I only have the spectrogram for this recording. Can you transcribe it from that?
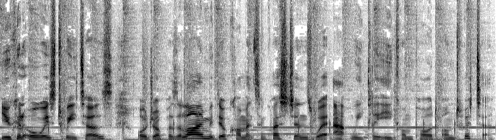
You can always tweet us or drop us a line with your comments and questions. We're at Weekly Econ Pod on Twitter.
